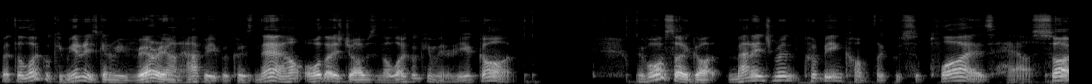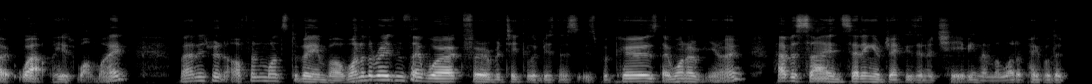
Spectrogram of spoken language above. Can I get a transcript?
but the local community is going to be very unhappy because now all those jobs in the local community are gone. We've also got management could be in conflict with suppliers. How so? Well, here's one way. Management often wants to be involved. One of the reasons they work for a particular business is because they want to, you know, have a say in setting objectives and achieving them. A lot of people that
